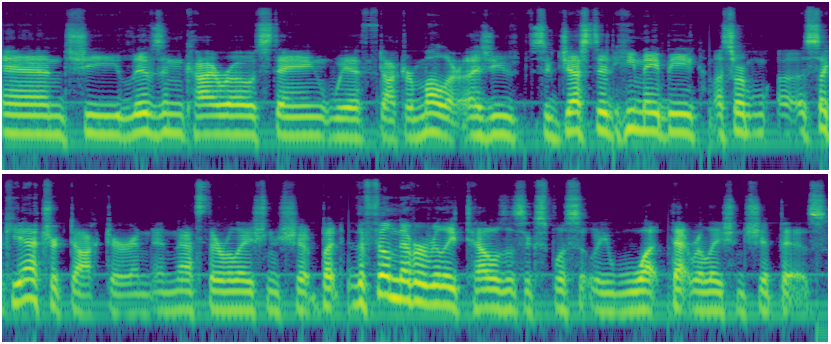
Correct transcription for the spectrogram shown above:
and she lives in Cairo staying with Dr. Muller. As you suggested, he may be a sort of a psychiatric doctor, and, and that's their relationship. But the film never really tells us explicitly what that relationship is.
